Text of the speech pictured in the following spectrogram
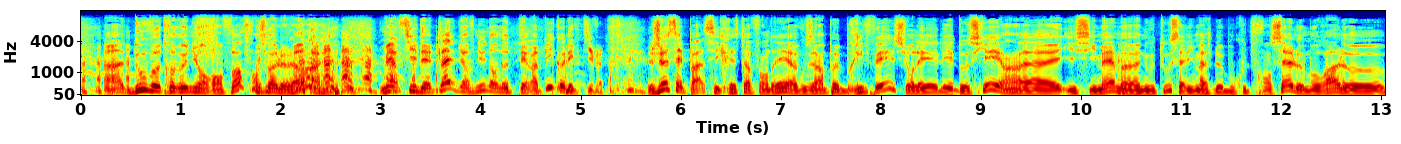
hein, D'où votre venue en renfort, François Lelore. Merci d'être là et bienvenue dans notre thérapie collective. Je sais pas si Christophe André vous a un peu briefé sur les, les dossiers. ici même, nous tous, à l'image de beaucoup de Français, le moral, euh,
